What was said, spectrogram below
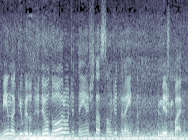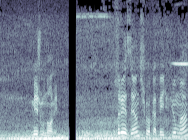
Subindo aqui o viaduto de Deodoro, onde tem a estação de trem do mesmo bairro, mesmo nome. 300 que eu acabei de filmar,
